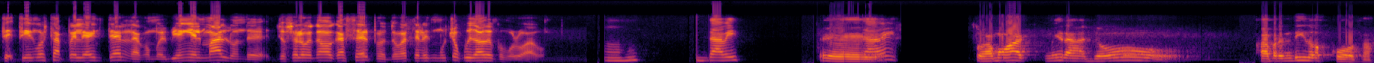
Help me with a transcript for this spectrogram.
te- tengo esta pelea interna, como el bien y el mal, donde yo sé lo que tengo que hacer, pero tengo que tener mucho cuidado en cómo lo hago. David, Eh, David. pues vamos a, mira, yo aprendí dos cosas.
